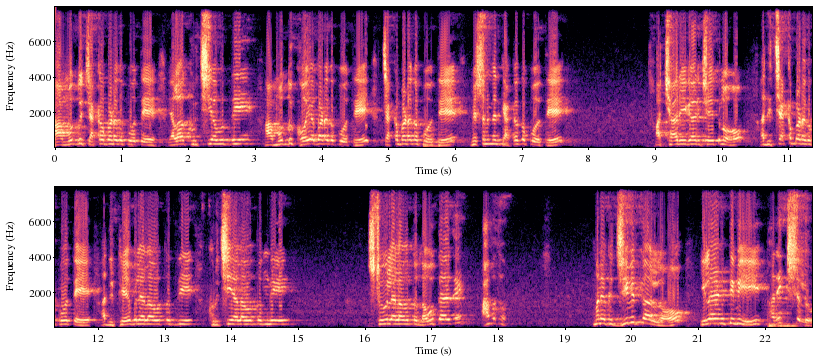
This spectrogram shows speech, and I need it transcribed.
ఆ ముద్దు చెక్కబడకపోతే ఎలా కుర్చీ అవుద్ది? ఆ ముద్దు కోయబడకపోతే చెక్కబడకపోతే మిషన్ మీదకి ఎక్కకపోతే ఆచార్య గారి చేతిలో అది చెక్కబడకపోతే అది టేబుల్ ఎలా అవుతుంది? కుర్చీ ఎలా అవుతుంది? స్టూల్ ఎలా అవుతుంది? అవుతుంది? అవదు. మన యొక్క జీవితాల్లో ఇలాంటివి పరీక్షలు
